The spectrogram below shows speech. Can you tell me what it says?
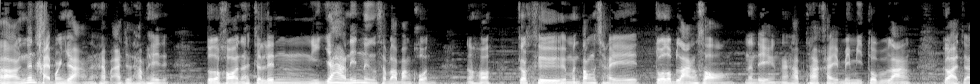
อ่าเงื่อนไขบางอย่างนะครับ อาจจะทำให้ ตัวละครอาจจะเล่นยากนิดนึงสำหรับบางคนนะฮะก็คือมันต้องใช้ตัวลบล้าง 2 นั่นเองนะครับ ถ้าใครไม่มีตัวลบล้างก็อาจจะ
